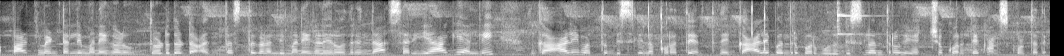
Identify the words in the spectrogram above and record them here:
ಅಪಾರ್ಟ್ಮೆಂಟಲ್ಲಿ ಮನೆಗಳು, ದೊಡ್ಡ ದೊಡ್ಡ ಅಂತಸ್ತುಗಳಲ್ಲಿ ಮನೆಗಳಿರೋದ್ರಿಂದ ಸರಿಯಾಗಿ ಅಲ್ಲಿ ಗಾಳಿ ಮತ್ತು ಬಿಸಿಲಿನ ಕೊರತೆ ಇರ್ತದೆ. ಗಾಳಿ ಬಂದರೂ ಬರ್ಬೋದು ಬಿಸಿಲಂತರೂ ಹೆಚ್ಚು ಕೊರತೆ ಕಾಣಿಸ್ಕೊಳ್ತದೆ.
